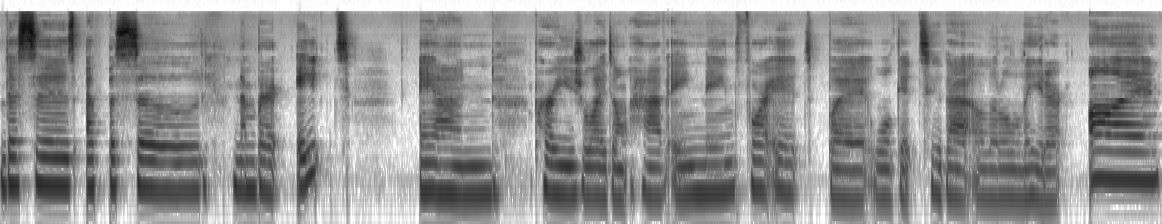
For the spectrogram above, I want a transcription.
This is episode number eight, and per usual, I don't have a name for it, but we'll get to that a little later on.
